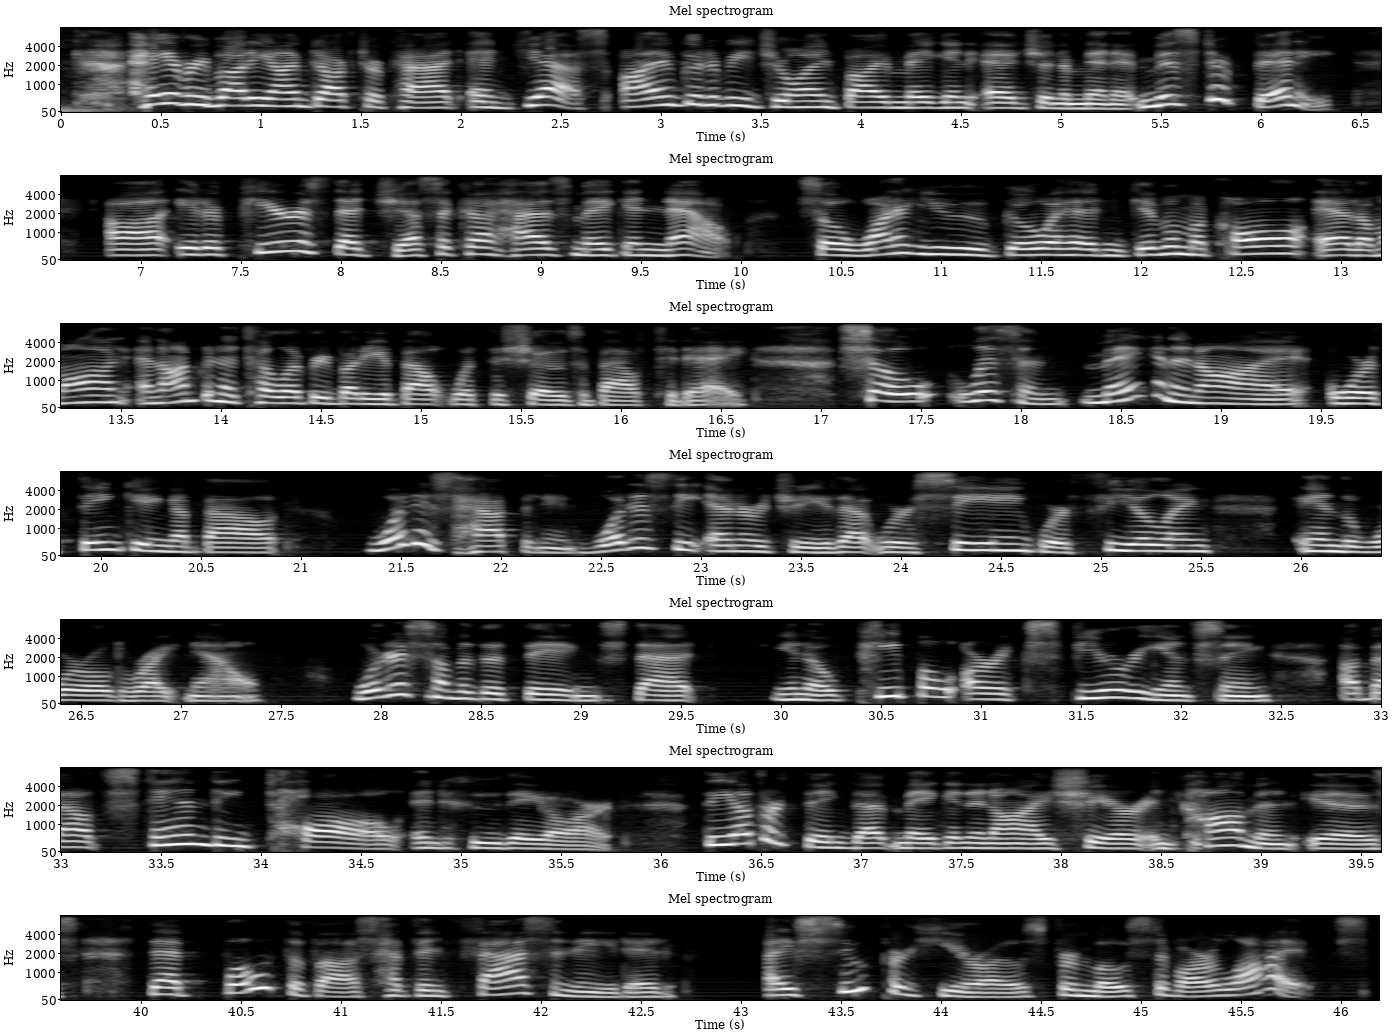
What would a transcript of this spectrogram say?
Hey, everybody, I'm Dr. Pat, and yes, I'm going to be joined by Megan Edge in a minute. Mr. Benny, uh, it appears that Jessica has Megan now. So why don't you go ahead and give him a call, add him on, and I'm going to tell everybody about what the show's about today. So listen, Megan and I were thinking about what is happening? What is the energy that we're seeing, we're feeling in the world right now? What are some of the things that you know, people are experiencing about standing tall and who they are. The other thing that Megan and I share in common is that both of us have been fascinated by superheroes for most of our lives.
